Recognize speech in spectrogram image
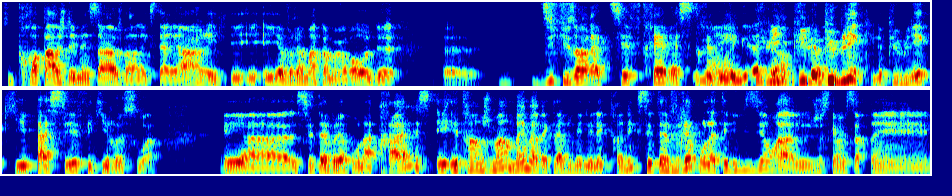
qui propagent des messages vers l'extérieur et, il y a vraiment comme un rôle de euh, diffuseur actif très restreint, puis, le public, le public qui est passif et qui reçoit. Et euh, c'était vrai pour la presse. Et étrangement, même avec l'arrivée de l'électronique, c'était vrai pour la télévision jusqu'à un certain.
